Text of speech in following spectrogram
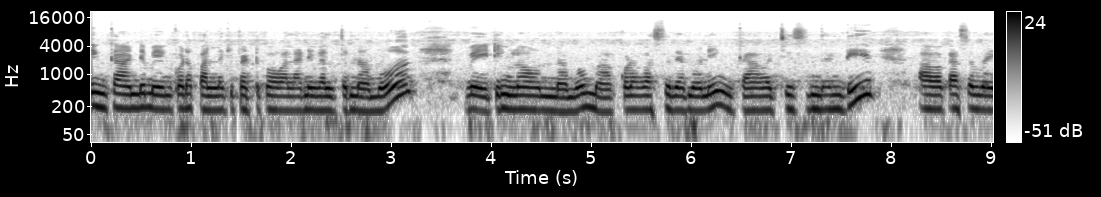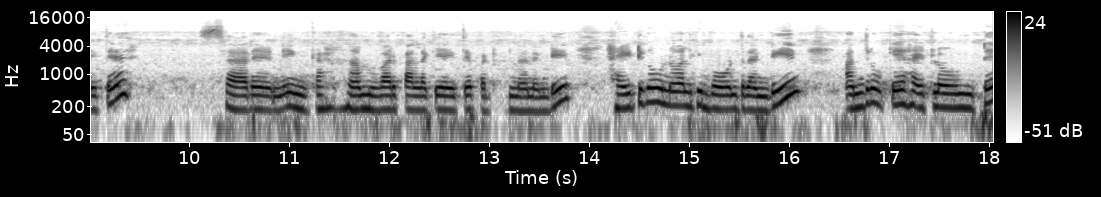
ఇంకా అండి మేము కూడా పళ్ళకి పెట్టుకోవాలని వెళ్తున్నాము. వెయిటింగ్లో ఉన్నాము. మాకు కూడా వస్తుందేమో అని ఇంకా వచ్చేసిందండి. అవకాశం అయితే సరే అండి ఇంకా అమ్మవారి పల్లకి అయితే పట్టుకున్నానండి. హైట్గా ఉన్న వాళ్ళకి బాగుంటుందండి. అందరూ ఒకే హైట్లో ఉంటే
